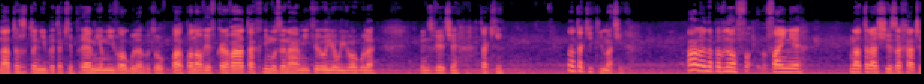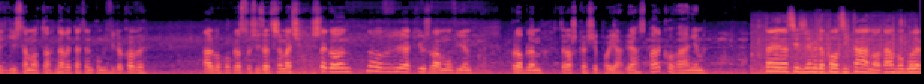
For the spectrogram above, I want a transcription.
na to, że to niby takie premium i w ogóle, bo tu pa, panowie w krawatach limuzynami kierują i w ogóle, więc wiecie, taki, no taki klimacik. Ale na pewno fa- fajnie na trasie zahaczyć gdzieś tam o to, nawet na ten punkt widokowy, albo po prostu się zatrzymać, z czego, no jak już Wam mówiłem, problem troszkę się pojawia z parkowaniem. Teraz jedziemy do Positano, tam w ogóle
